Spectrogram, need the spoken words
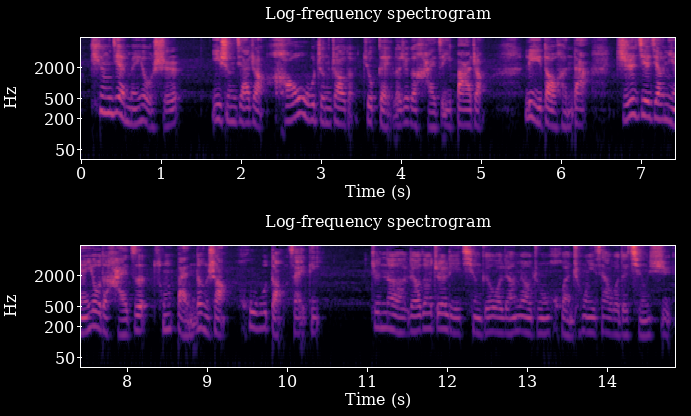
“听见没有”时，医生家长毫无征兆的就给了这个孩子一巴掌，力道很大，直接将年幼的孩子从板凳上呼倒在地。真的聊到这里，请给我两秒钟缓冲一下我的情绪。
